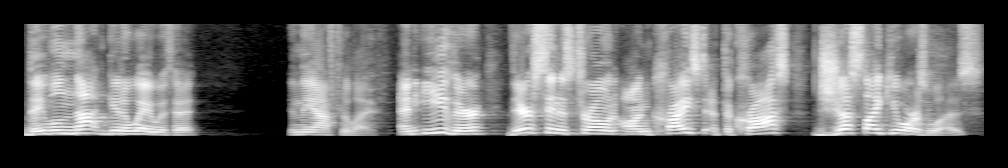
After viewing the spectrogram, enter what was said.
They will not get away with it in the afterlife. And either their sin is thrown on Christ at the cross, just like yours was,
